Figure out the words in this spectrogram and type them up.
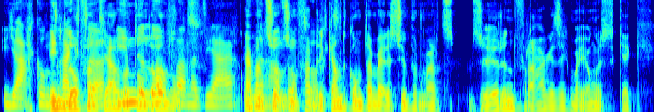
jaarcontracten In de loop van het jaar wordt onderhandeld. van het jaar Ja, want zo'n fabrikant komt dan bij de supermarkt zeuren, vragen, zeg maar, jongens, kijk,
